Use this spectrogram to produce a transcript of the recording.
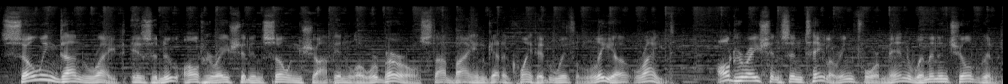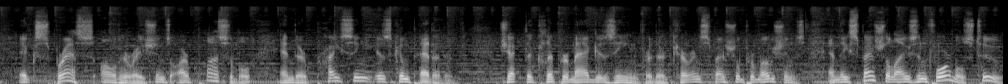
Sewing Done Wright is a new alteration and sewing shop in Lower Burrell. Stop by and get acquainted with Leah Wright. Alterations and tailoring for men, women, and children. Express alterations are possible and their pricing is competitive. Check the Clipper magazine for their current special promotions, and they specialize in formals too.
